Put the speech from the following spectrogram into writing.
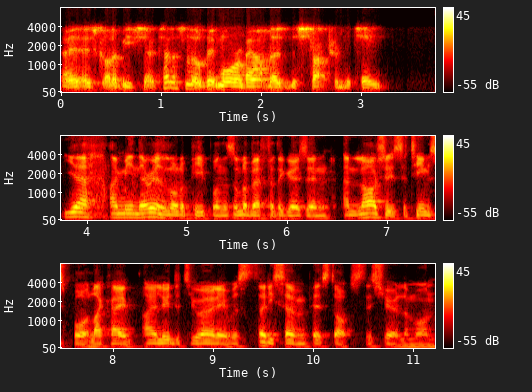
Uh, it's got to be so. Tell us a little bit more about the, the structure of the team. Yeah, I mean, there is a lot of people and there's a lot of effort that goes in. And largely it's a team sport. Like I, I alluded to earlier, it was 37 pit stops this year at Le Mans.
